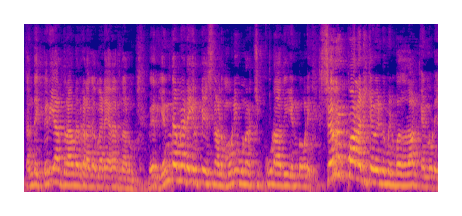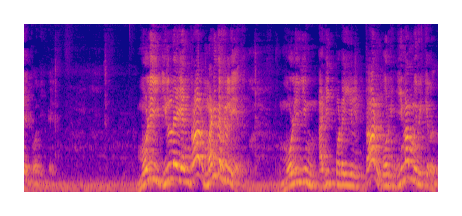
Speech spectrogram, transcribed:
தந்தை பெரியார் திராவிடர்களாக மேடையாக இருந்தாலும் வேறு எந்த மேடையில் பேசினாலும் மொழி உணர்ச்சி கூடாது என்பவனை செருப்பால் அடிக்க வேண்டும் என்பதுதான் என்னுடைய கோரிக்கை. மொழி இல்லை என்றால் மனிதர்கள் ஏது? மொழியின் அடிப்படையில் தான் ஒரு இனம் இருக்கிறது.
